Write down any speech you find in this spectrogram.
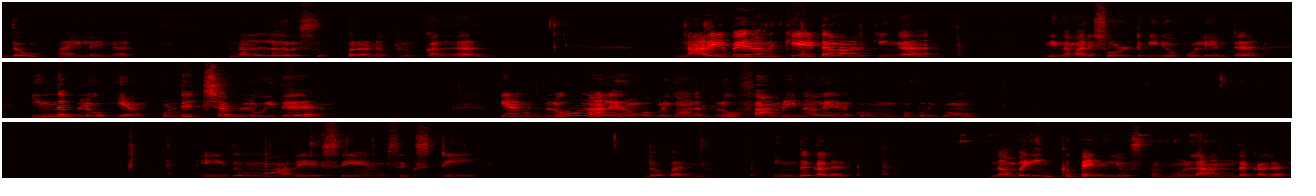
இதோ ஐலைனர் நல்ல ஒரு சூப்பரான ப்ளூ கலர் நிறைய பேர் வந்து கேட்டெல்லாம் இருக்கீங்க. இந்த மாதிரி சொல்லிட்டு வீடியோ போடலேன்ட்டு இந்த ப்ளூ எனக்கு பிடிச்ச ப்ளூ இது. எனக்கு ப்ளூனாலே ரொம்ப பிடிக்கும். அந்த ப்ளூ ஃபேமிலினாலே எனக்கு ரொம்ப பிடிக்கும். இதுவும் அதே சேம் சிக்ஸ்டி இதோ பாருங்க. இந்த கலர் நம்ம இங்கு பென் யூஸ் பண்ணுவோம்ல அந்த கலர்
